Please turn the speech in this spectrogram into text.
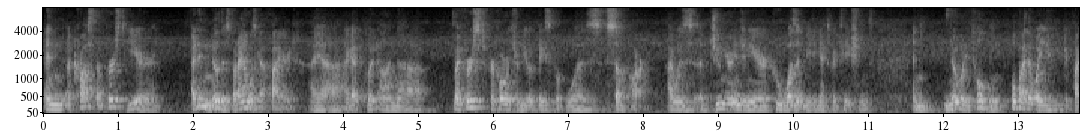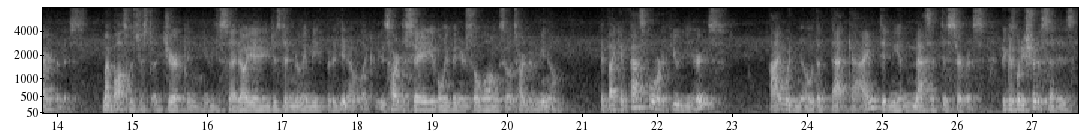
And across the first year, I didn't know this, but I almost got fired. I, uh, I got put on, uh, my first performance review at Facebook was subpar. I was a junior engineer who wasn't meeting expectations. And nobody told me, oh, by the way, you could get fired for this my boss was just a jerk and he just said, oh yeah, you just didn't really meet. But you know, like it's hard to say. You've only been here so long, so it's hard to you know. If I could fast forward a few years, I would know that that guy did me a massive disservice because what he should have said is,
